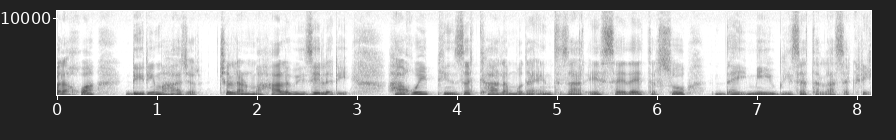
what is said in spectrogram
بلخوا ډیری مهاجر چې لړمحاله ویزه لري هغوی 15 کاله موده انتظار ایستای دی ترڅو دایمي ویزه ترلاسه کړي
